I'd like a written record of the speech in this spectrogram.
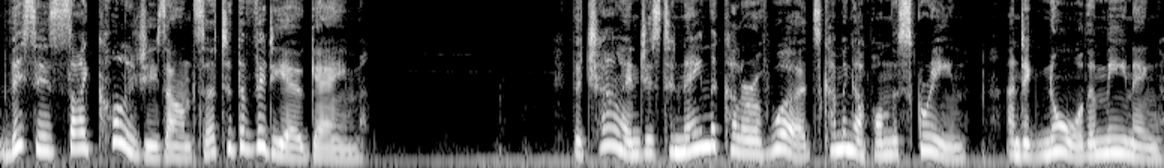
This is psychology's answer to the video game. The challenge is to name the colour of words coming up on the screen and ignore the meaning.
